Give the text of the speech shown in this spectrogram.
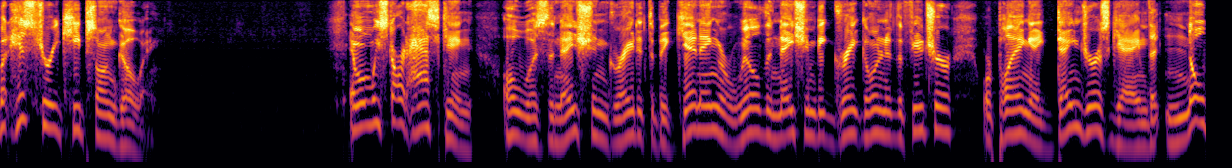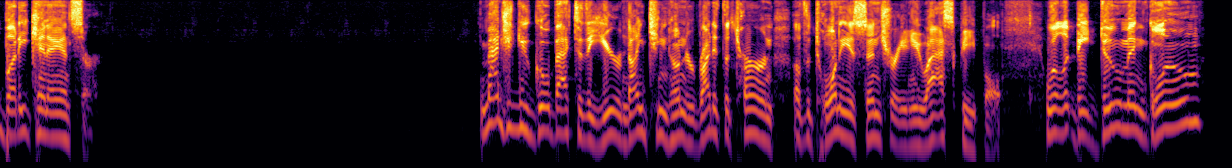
But history keeps on going. And when we start asking, oh, was the nation great at the beginning or will the nation be great going into the future? We're playing a dangerous game that nobody can answer. Imagine you go back to the year 1900, right at the turn of the 20th century, and you ask people, will it be doom and gloom?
